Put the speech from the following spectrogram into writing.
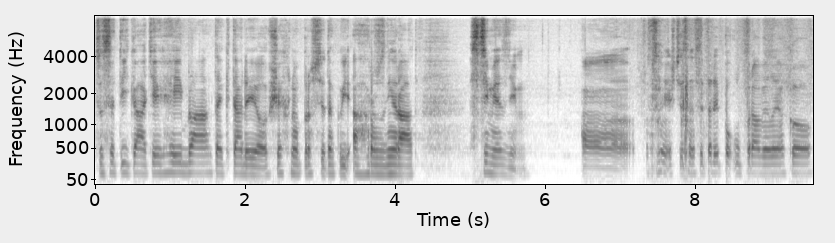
Co se týká těch hejblátek tady, jo, všechno prostě takový a hrozně rád s tím jezdím. A ještě jsem si tady poupravil jako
